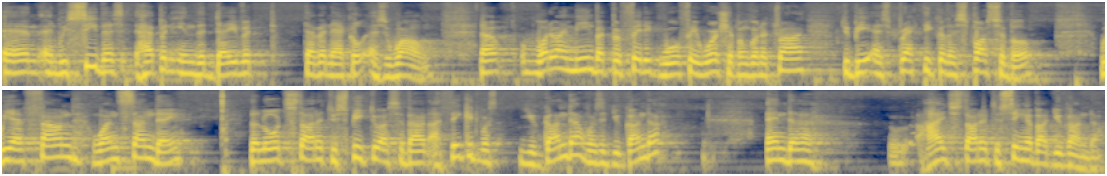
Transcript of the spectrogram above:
And, and we see this happen in the David tabernacle as well. Now, what do I mean by prophetic warfare worship? I'm going to try to be as practical as possible. We have found one Sunday, the Lord started to speak to us about, I think it was Uganda. Was it Uganda? And uh, I started to sing about Uganda.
